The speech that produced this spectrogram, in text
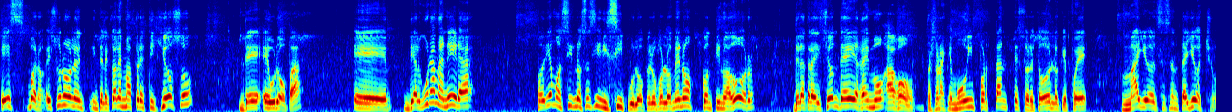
Es, bueno, es uno de los intelectuales más prestigiosos de Europa, eh, de alguna manera, podríamos decir, no sé si discípulo, pero por lo menos continuador de la tradición de Raymond Aron, personaje muy importante, sobre todo en lo que fue mayo del 68.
